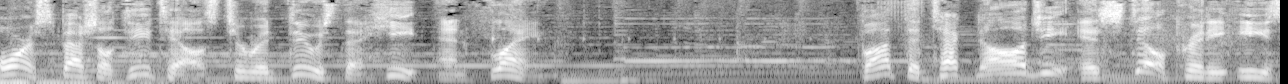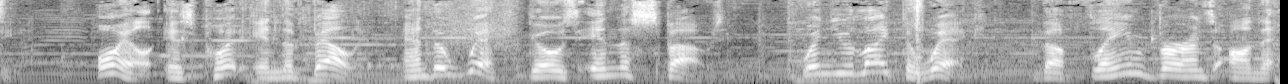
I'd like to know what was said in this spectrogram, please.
or special details to reduce the heat and flame. But the technology is still pretty easy. Oil is put in the belly and the wick goes in the spout. When you light the wick, the flame burns on the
